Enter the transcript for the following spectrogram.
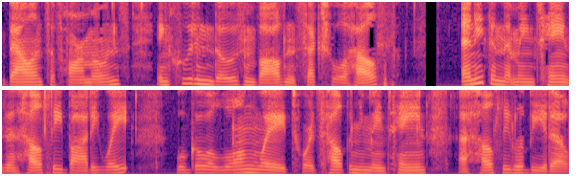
balance of hormones, including those involved in sexual health, anything that maintains a healthy body weight will go a long way towards helping you maintain a healthy libido.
